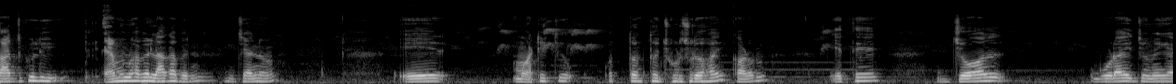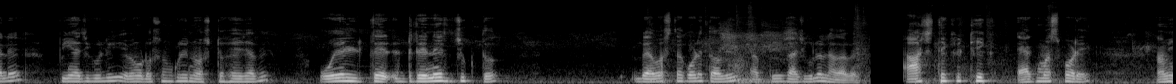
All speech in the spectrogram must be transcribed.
গাছগুলি এমনভাবে লাগাবেন যেন এর মাটিটি অত্যন্ত ঝুরঝুরে হয়, কারণ এতে জল গোড়ায় জমে গেলে পেঁয়াজগুলি এবং রসুনগুলি নষ্ট হয়ে যাবে। ওয়েল ড্রেনেজযুক্ত ব্যবস্থা করে তবেই আপনি গাছগুলো লাগাবেন। আজ থেকে ঠিক এক মাস পরে আমি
